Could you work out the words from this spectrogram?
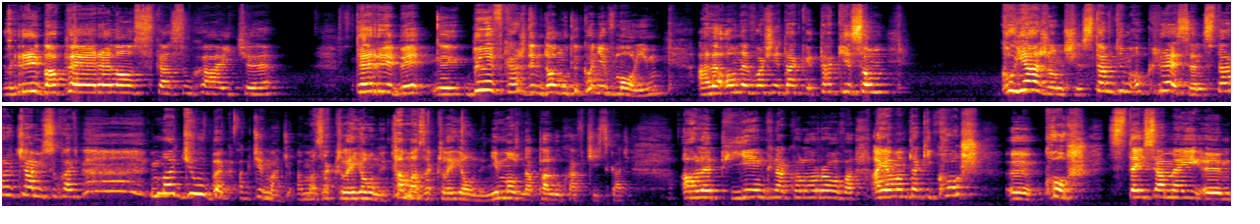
Ryba PRL-owska, słuchajcie. Te ryby y, były w każdym domu, tylko nie w moim, ale one właśnie tak, takie są kojarzą się z tamtym okresem, starociami, słuchaj, ma dzióbek, a gdzie ma dzióbek? A ma zaklejony, ta ma zaklejony, nie można palucha wciskać, ale piękna, kolorowa, a ja mam taki kosz, y, kosz z tej samej, y,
